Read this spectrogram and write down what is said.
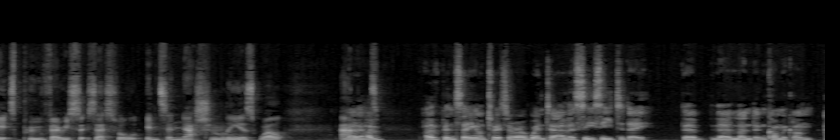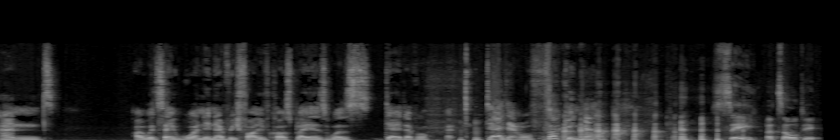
it's proved very successful internationally as well. And I've I've been saying on Twitter. I went to LSCC today, the the London Comic Con, and I would say one in every five cosplayers was Daredevil. Daredevil, fucking hell! see, I told you.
